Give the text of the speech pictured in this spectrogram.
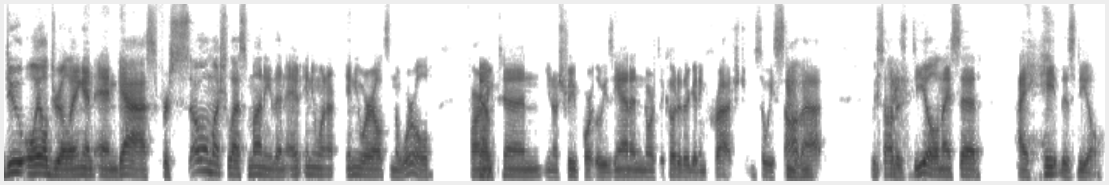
do oil drilling and and gas for so much less money than anyone anywhere else in the world. Farmington, you know, Shreveport, Louisiana, and North Dakota, they're getting crushed. And so we saw Mhm. that. We saw this deal, and I said, I hate this deal.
